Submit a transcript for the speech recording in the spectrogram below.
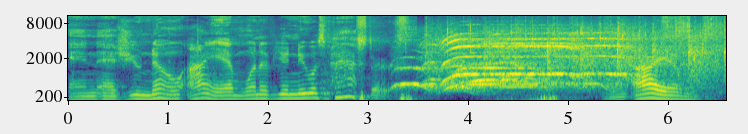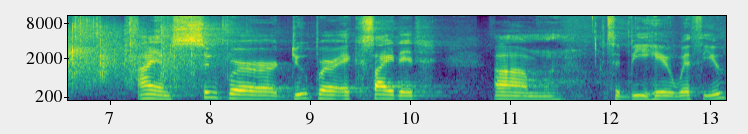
and as you know, I am one of your newest pastors. And I am, I am super duper excited um, to be here with you.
